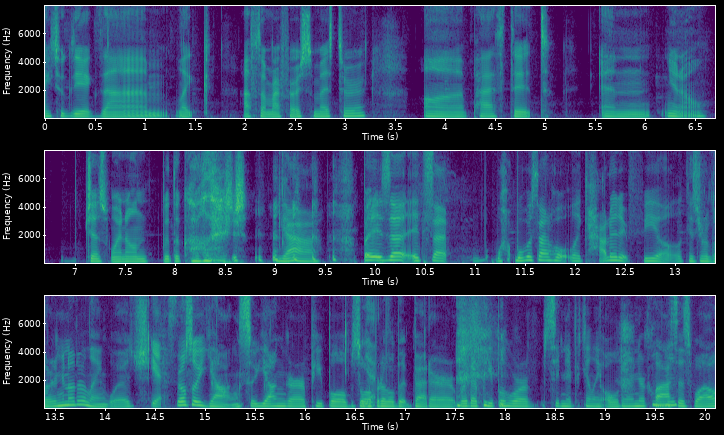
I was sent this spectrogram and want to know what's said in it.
i took the exam like after my first semester uh passed it and you know just went on with the college yeah but is that it's that what was that whole like how did it feel because you're learning another language Yes. you're also young so younger people absorb it a little bit better were there people who are significantly older in your class Mm-hmm. as well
